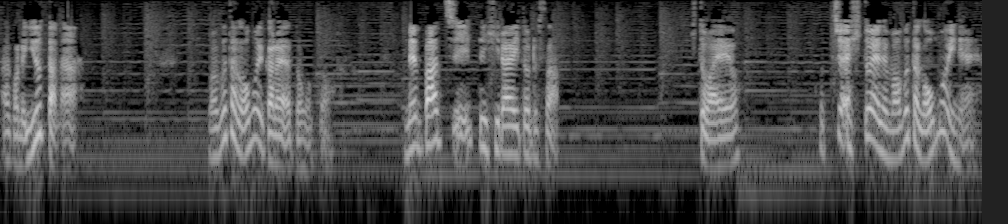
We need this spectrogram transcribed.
あ、これ言ったな。まぶたが重いからやと思った。目バチって開いとるさ。人はええよ。こっちは一重でまぶたが重いね。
